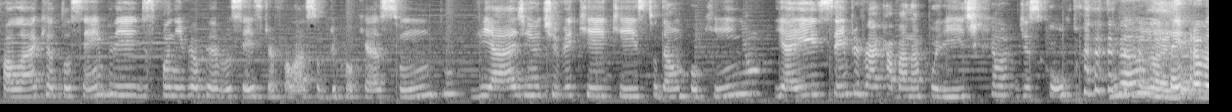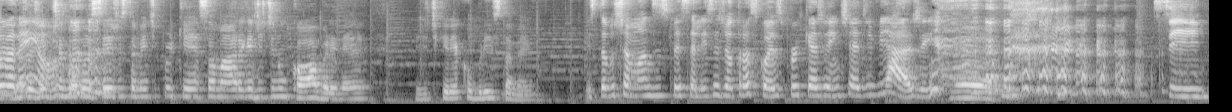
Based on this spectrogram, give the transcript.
falar que eu tô sempre disponível para vocês para falar sobre qualquer assunto. Viagem eu tive que, que estudar um pouquinho, e aí sempre vai acabar na política, desculpa. Não, não tem problema nenhum. Chamou você justamente porque essa é uma área que a gente não cobre, né? A gente queria cobrir isso também. Estamos chamando os especialistas de outras coisas porque a gente é de viagem. É. Sim,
